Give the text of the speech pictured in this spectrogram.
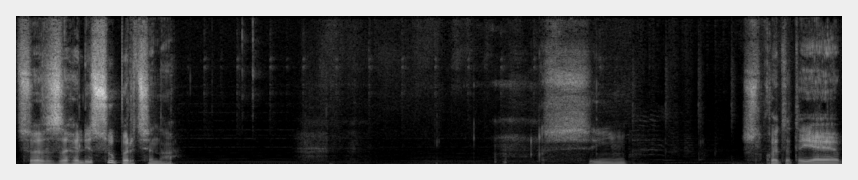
Це взагалі супер ціна. 7. Слухайте, та я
